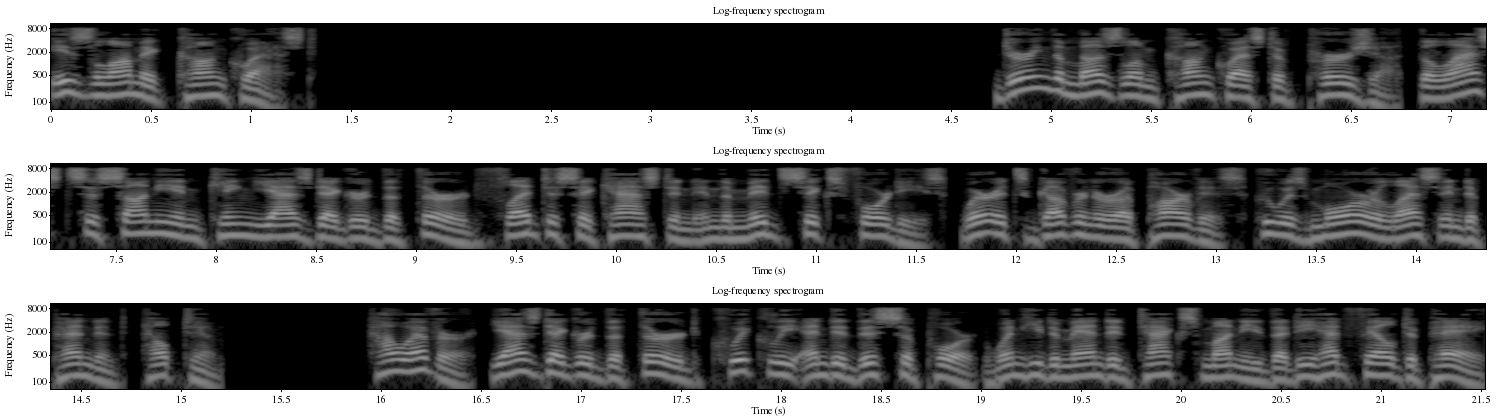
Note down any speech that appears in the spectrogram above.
Islamic conquest During the Muslim conquest of Persia, the last Sasanian king Yazdegerd III fled to Sakastan in the mid-640s, where its governor Aparvaz who was more or less independent, helped him. However, Yazdegerd III quickly ended this support when he demanded tax money that he had failed to pay.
